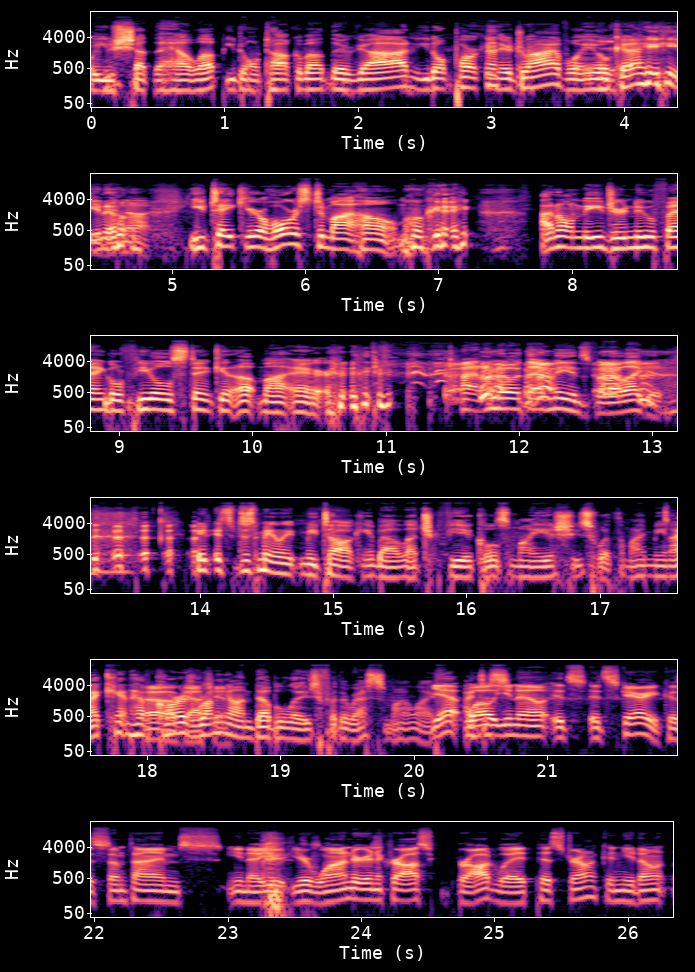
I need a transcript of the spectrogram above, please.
where you Mhm. shut the hell up. You don't talk about their God. and You don't park in their driveway. Okay, you you know, you take your horse to my home. Okay. I don't need your newfangled fuel stinking up my air. I don't know what that means, but I like it. it, it's just mainly me talking about electric vehicles and my issues with them. I mean, I can't have Oh, cars gotcha. running on double A's for the rest of my life. Yeah, I well, just- you know, it's it's scary because sometimes you know you're, you're wandering across Broadway, pissed drunk, and you don't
